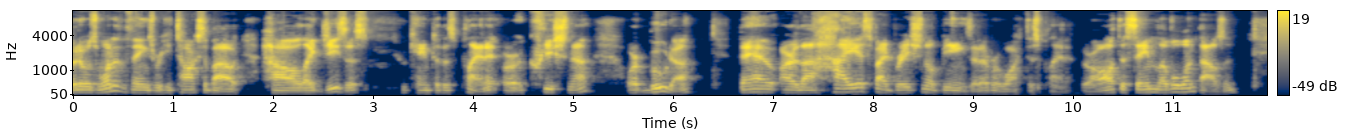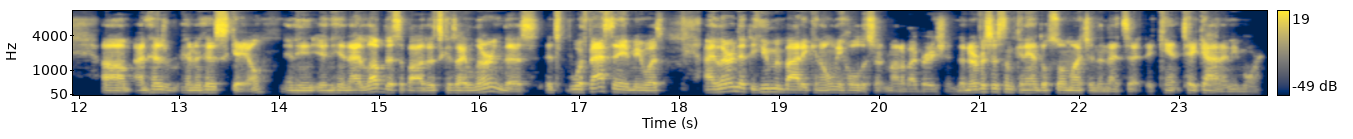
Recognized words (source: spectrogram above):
But it was one of the things where he talks about how, like Jesus, who came to this planet, or Krishna, or Buddha, they have, are the highest vibrational beings that ever walked this planet. They're all at the same level 1000 um, on his on his scale. And, he, and, and I love this about this because I learned this. It's what fascinated me was I learned that the human body can only hold a certain amount of vibration. The nervous system can handle so much, and then that's it. It can't take on anymore.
